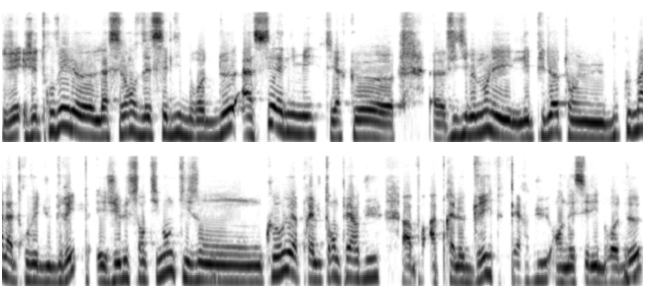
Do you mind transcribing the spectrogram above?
J'ai trouvé le- la séance d'essai libre 2 assez animée. C'est-à-dire que euh, visiblement les, les pilotes ont eu beaucoup de mal à trouver du grip, et j'ai eu le sentiment qu'ils ont couru après le temps perdu, ap- après le grip perdu en essai libre 2.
